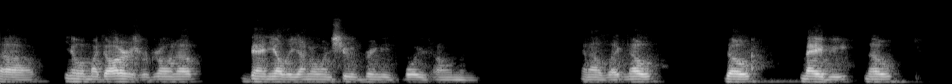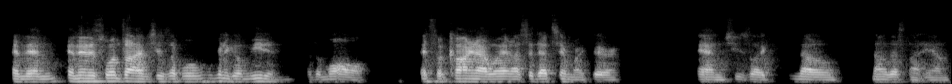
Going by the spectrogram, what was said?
uh, you know, when my daughters were growing up, Danielle, the younger one, she would bring these boys home, and and I was like, no, no, maybe, no, and then and then this one time she was like, well, we're gonna go meet him at the mall, and so Connie and I went. I said, that's him right there, and she's like, no, no, that's not him.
